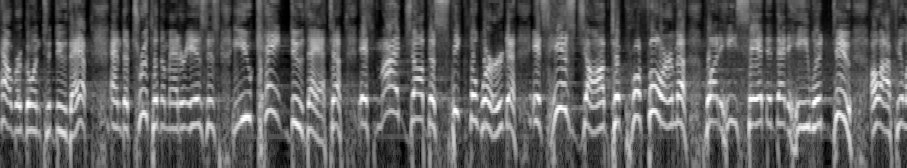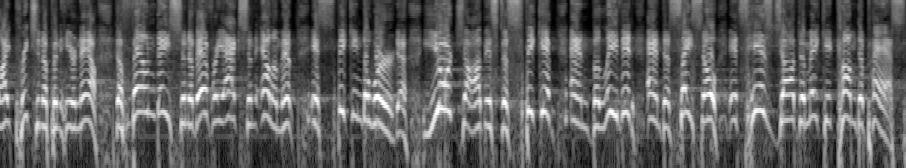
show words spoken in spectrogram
how we're going to do that. And the truth of the matter is, is you can't do that. It's my job to speak the word. It's his job to perform what he said that he would do. Oh, I feel like preaching up in here now. The foundation of every action element is speaking the word. Your job is to speak it and believe it and to say so. It's His job to make it come to pass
